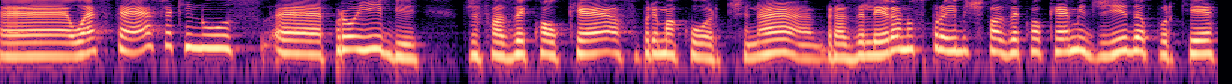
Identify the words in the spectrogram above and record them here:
é, o STF é que nos é, proíbe de fazer qualquer, a Suprema Corte né, brasileira nos proíbe de fazer qualquer medida, porque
